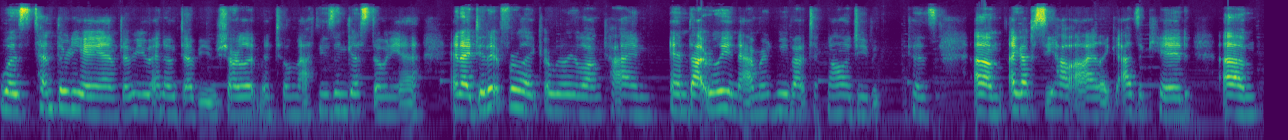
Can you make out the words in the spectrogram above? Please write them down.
was 10:30 a.m. WNOW Charlotte Minto Matthews in Gastonia, and I did it for like a really long time, and that really enamored me about technology because um, I got to see how I like as a kid um,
